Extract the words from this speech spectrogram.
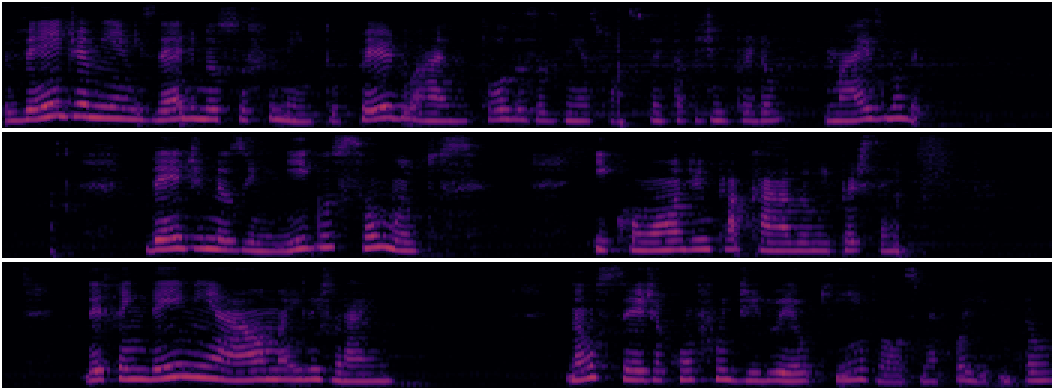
A minha miséria e meu sofrimento, perdoai-me todas as minhas faltas. Ele está pedindo perdão mais uma vez. Vede, meus inimigos são muitos, e com ódio implacável me perseguem. Defendei minha alma e livrai-me. Não seja confundido eu que em vós me acolhi. Então,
